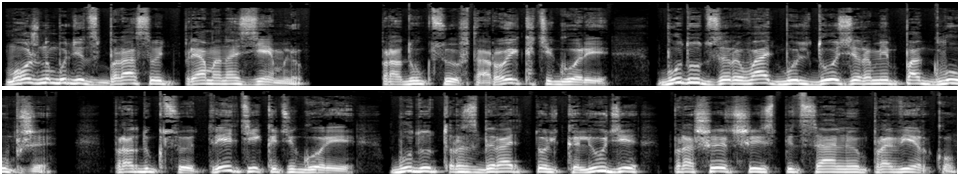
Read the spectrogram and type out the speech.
можно будет сбрасывать прямо на землю. Продукцию второй категории будут зарывать бульдозерами поглубже. Продукцию третьей категории будут разбирать только люди, прошедшие специальную проверку.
